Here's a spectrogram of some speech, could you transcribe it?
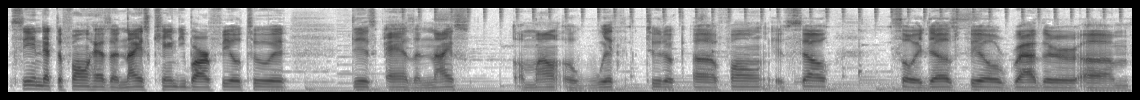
seeing that the phone has a nice candy bar feel to it, this adds a nice amount of width to the uh, phone itself. So it does feel rather um,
